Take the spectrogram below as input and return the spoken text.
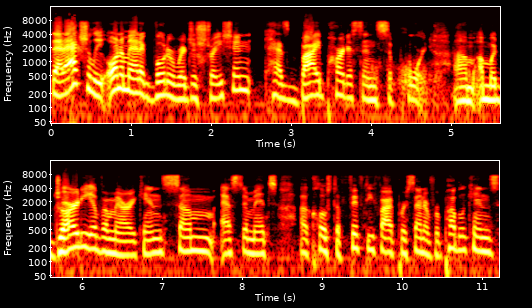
that actually automatic voter registration has bipartisan support. Um, a majority of Americans, some estimates uh, close to 55% of Republicans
